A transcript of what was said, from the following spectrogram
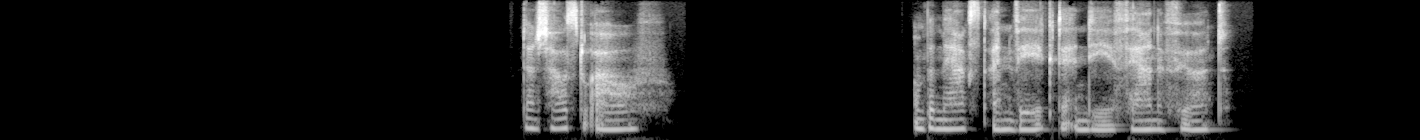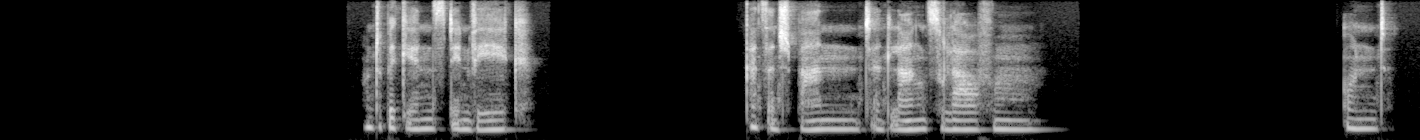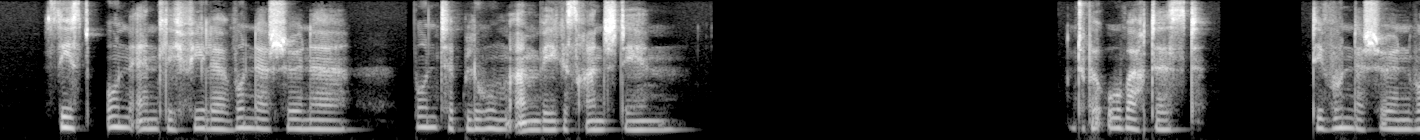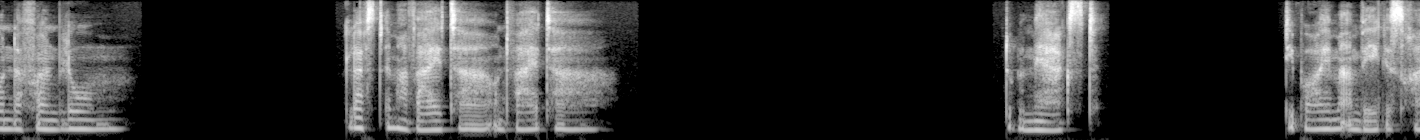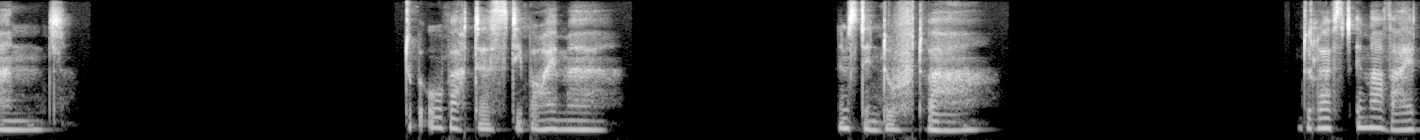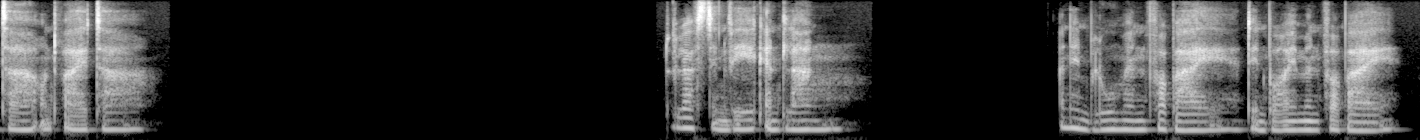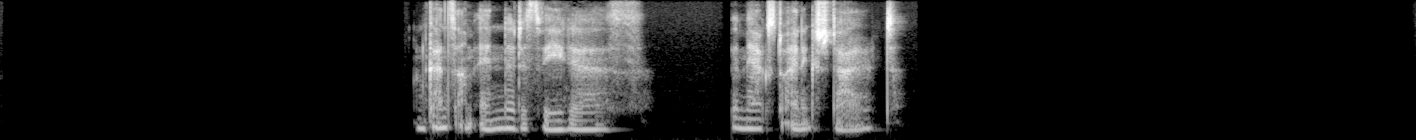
Dann schaust du auf und bemerkst einen Weg, der in die Ferne führt. Und du beginnst den Weg ganz entspannt entlang zu laufen und siehst unendlich viele wunderschöne bunte Blumen am Wegesrand stehen. Und du beobachtest die wunderschönen, wundervollen Blumen. Du läufst immer weiter und weiter. Du bemerkst die Bäume am Wegesrand. Du beobachtest die Bäume, nimmst den Duft wahr. Du läufst immer weiter und weiter. Du läufst den Weg entlang, an den Blumen vorbei, den Bäumen vorbei. Und ganz am Ende des Weges bemerkst du eine Gestalt.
